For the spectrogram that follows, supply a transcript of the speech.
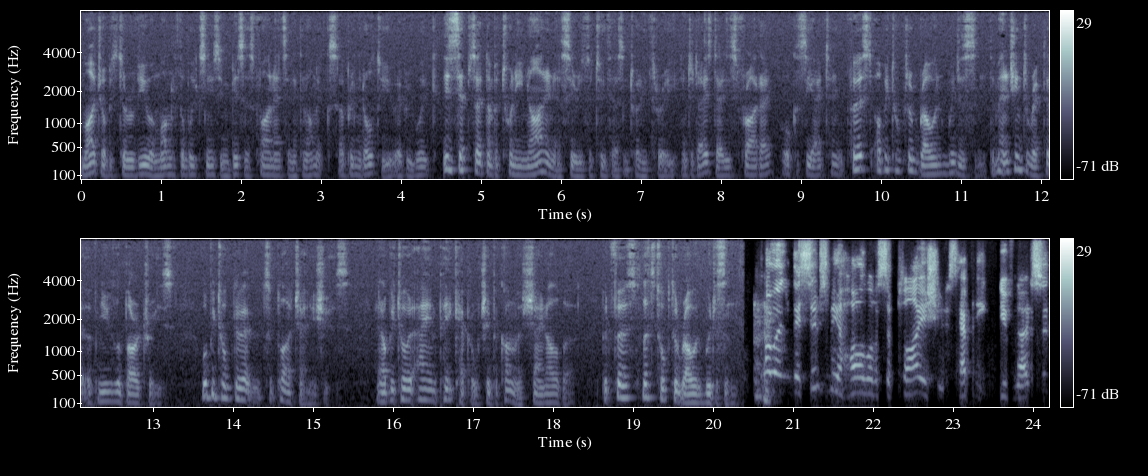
My job is to review and monitor the week's news in business, finance and economics. I bring it all to you every week. This is episode number 29 in our series of 2023, and today's date is Friday, August the 18th. First, I'll be talking to Rohan Widdison, the Managing Director of New Laboratories. We'll be talking about supply chain issues, and I'll be talking to AMP Capital Chief Economist Shane Oliver. But first, let's talk to Rohan Widdison. Rohan, there seems to be a whole lot of supply issues happening. You've noticed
